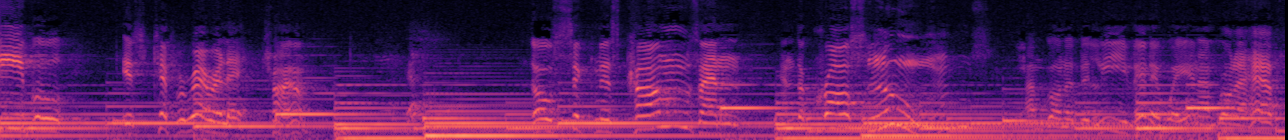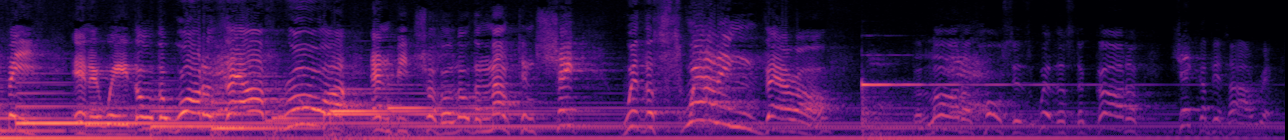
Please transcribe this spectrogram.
evil is temporarily triumphant, though sickness comes and and the cross looms, I'm going to believe anyway, and I'm going to have faith anyway. Though the waters thereof roar and be troubled, though the mountains shake with the swelling thereof, the Lord of hosts is with us. The God of Jacob is our refuge.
